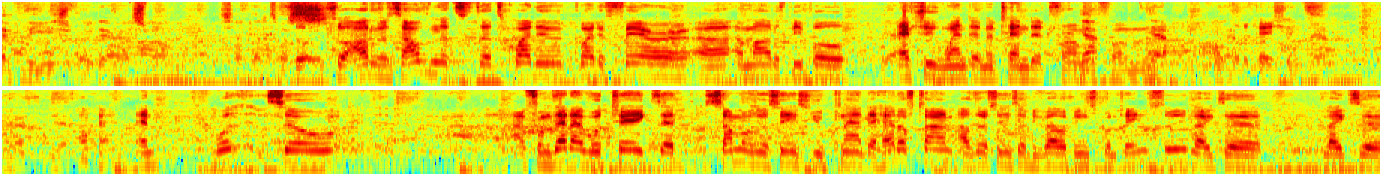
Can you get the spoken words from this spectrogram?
employees were there as well. So that was So, so out of a thousand, that's that's quite a quite a fair uh, amount of people Yeah. actually went and attended from Yeah, from yeah, uh, all the locations. Yeah, yeah, yeah. Okay, and what, so uh, from that I would take that some of the things you planned ahead of time, other things are developing spontaneously, like the like the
